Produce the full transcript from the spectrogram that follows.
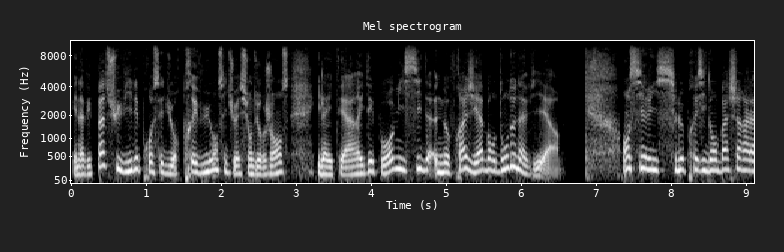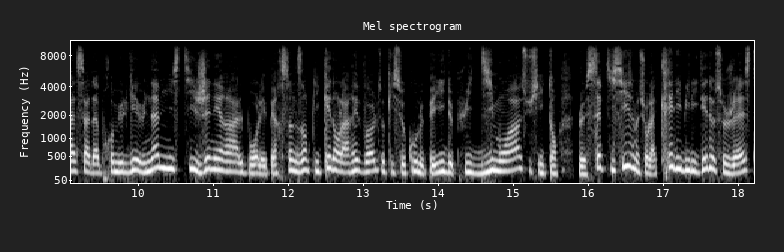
et n'avait pas suivi les procédures prévues en situation d'urgence. Il a été arrêté pour homicide, naufrage et abandon de navire. En Syrie, le président Bachar al-Assad a promulgué une amnistie générale pour les personnes impliquées dans la révolte qui secoue le pays depuis dix mois, suscitant le scepticisme sur la crédibilité de ce geste.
